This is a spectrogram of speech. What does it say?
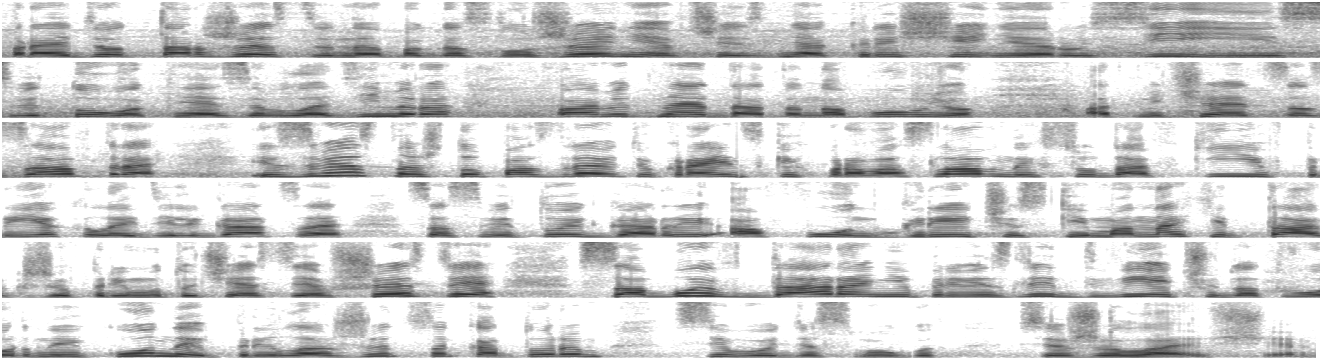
пройдет торжественное богослужение в честь Дня крещения Руси и святого князя Владимира. Памятная дата, напомню, отмечается завтра. Известно, что поздравить украинских православных сюда в Киев приехала делегация со Святой горы Афон, греческий монахи также примут участие в шествии. С собой в дар они привезли две чудотворные иконы, приложиться к которым сегодня смогут все желающие.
